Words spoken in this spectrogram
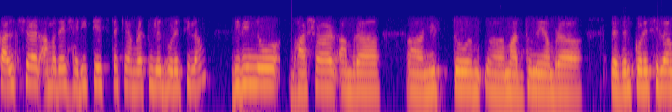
কালচার আমাদের হেরিটেজটাকে আমরা তুলে ধরেছিলাম। বিভিন্ন ভাষার আমরা নৃত্যর মাধ্যমে আমরা প্রেজেন্ট করেছিলাম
